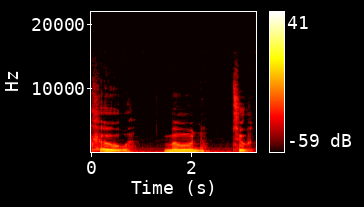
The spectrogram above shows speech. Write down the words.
coo, moon, tooth.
